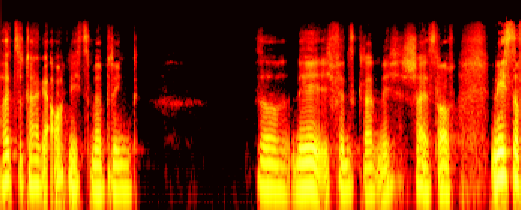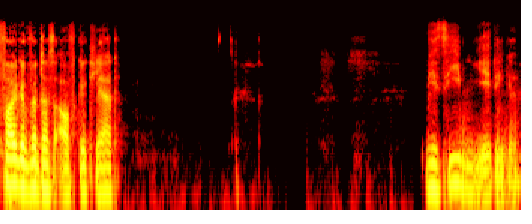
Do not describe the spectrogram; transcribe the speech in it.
heutzutage auch nichts mehr bringt. So, nee, ich finde es gerade nicht. Scheiß drauf. Nächste Folge wird das aufgeklärt. Wie Siebenjährige.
